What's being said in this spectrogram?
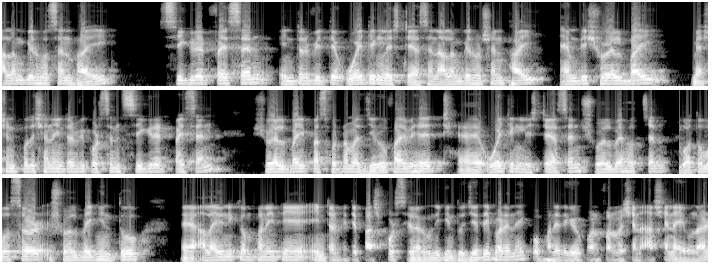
আলমগীর হোসেন ভাই সি গ্রেড পাইছেন। ইন্টারভিউতে ওয়েটিং লিস্টে আছেন আলমগীর হোসেন ভাই। এমডি সোহেল ভাই মেশিন পজিশনে ইন্টারভিউ করছেন। সি গ্রেড পাইছেন। সোহেল ভাই passport number zero five eight waiting লিস্টে আছেন। সোহেল ভাই হচ্ছেন, গত বছর সোহেল ভাই কিন্তু আলাইনি কোম্পানিতে ইন্টারভিউতে পাস করছিলেন, উনি কিন্তু যেতে পারে নাই কোম্পানি থেকে কনফার্মেশন আসে নাই ওনার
